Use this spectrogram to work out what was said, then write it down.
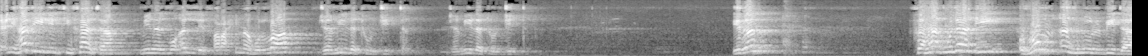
يعني هذه الالتفاتة من المؤلف رحمه الله جميلة جدا جميلة جدا. إذا فهؤلاء هم أهل البدع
